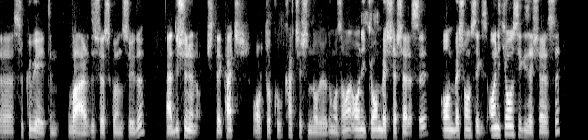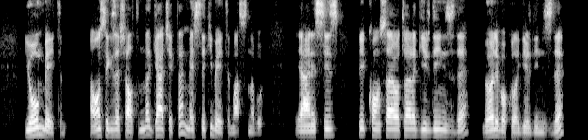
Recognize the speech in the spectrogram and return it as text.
e, sıkı bir eğitim vardı söz konusuydu. Yani düşünün işte kaç ortaokul kaç yaşında oluyordum o zaman 12-15 yaş arası 15-18 12-18 yaş arası yoğun bir eğitim. Yani 18 yaş altında gerçekten mesleki bir eğitim aslında bu. Yani siz bir konservatuara girdiğinizde böyle bir okula girdiğinizde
